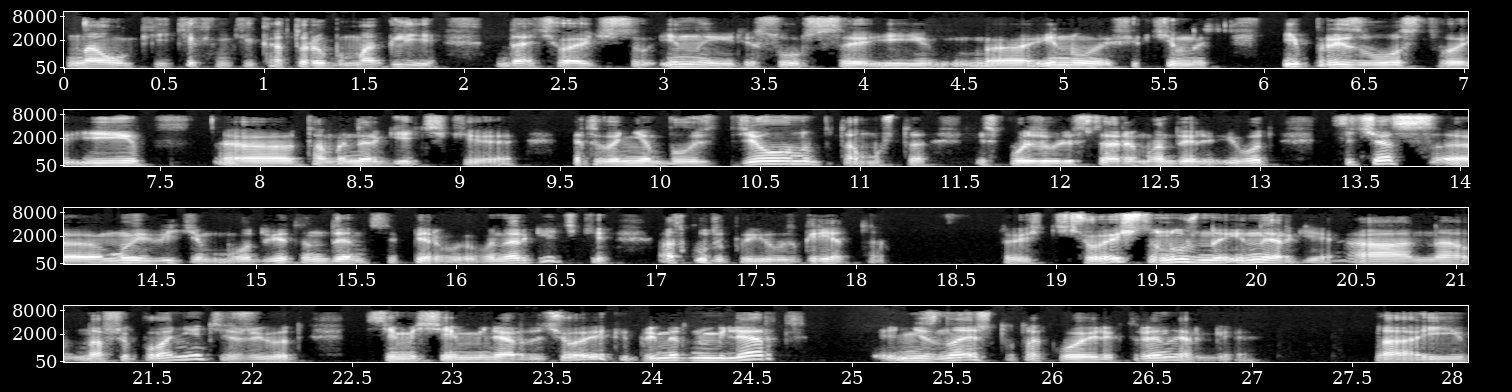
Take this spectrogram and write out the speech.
науки и техники, которые бы могли дать человечеству иные ресурсы и э, иную эффективность и производства, и э, там, энергетики, этого не было сделано, потому что использовали старые модели. И вот сейчас э, мы видим вот две тенденции. Первая в энергетике. Откуда появилась Грета? То есть человечеству нужна энергия, а на нашей планете живет 7,7 миллиарда человек, и примерно миллиард не знает, что такое электроэнергия. Да, и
